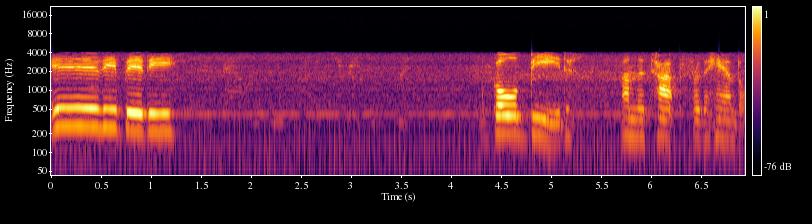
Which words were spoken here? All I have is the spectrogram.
itty bitty gold bead on the top for the handle.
